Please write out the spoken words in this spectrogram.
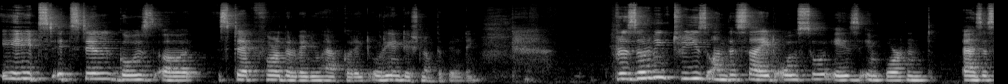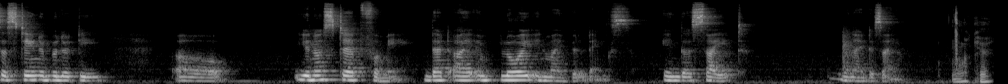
it's it still goes a step further when you have correct orientation of the building preserving trees on the side also is important as a sustainability uh, you know step for me that i employ in my buildings in the site when i design Okay.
